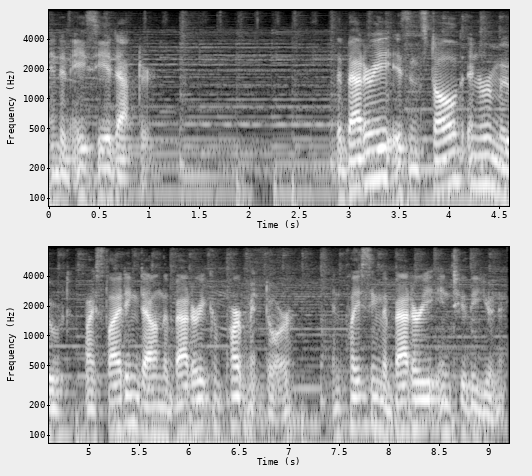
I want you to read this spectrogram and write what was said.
and an AC adapter. The battery is installed and removed by sliding down the battery compartment door and placing the battery into the unit.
